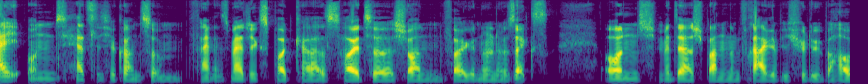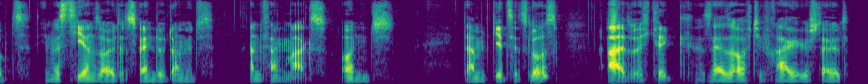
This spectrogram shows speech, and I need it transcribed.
Hi und herzlich willkommen zum Finance Magics Podcast. Heute schon Folge 006 und mit der spannenden Frage, wie viel du überhaupt investieren solltest, wenn du damit anfangen magst. Und damit geht's jetzt los. Also, ich krieg sehr, sehr oft die Frage gestellt,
